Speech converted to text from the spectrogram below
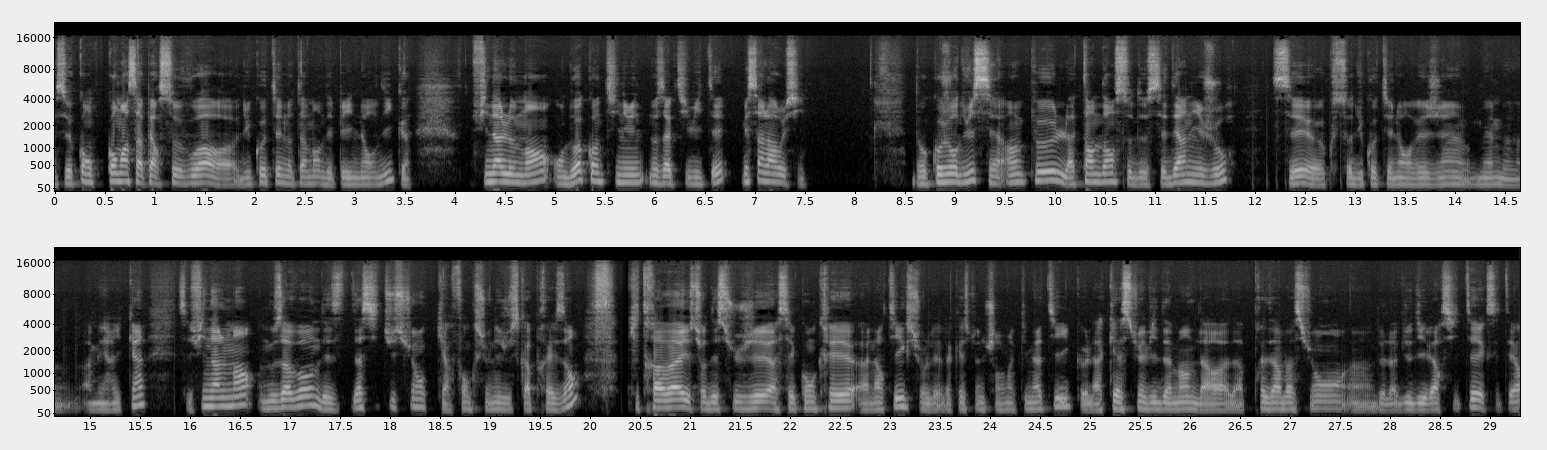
Ce qu'on commence à percevoir du côté notamment des pays nordiques, finalement, on doit continuer nos activités, mais sans la Russie. Donc aujourd'hui, c'est un peu la tendance de ces derniers jours c'est euh, que ce soit du côté norvégien ou même euh, américain, c'est finalement nous avons des institutions qui a fonctionné jusqu'à présent, qui travaillent sur des sujets assez concrets en Arctique, sur la question du changement climatique, la question évidemment de la, préservation euh, de la biodiversité, etc.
